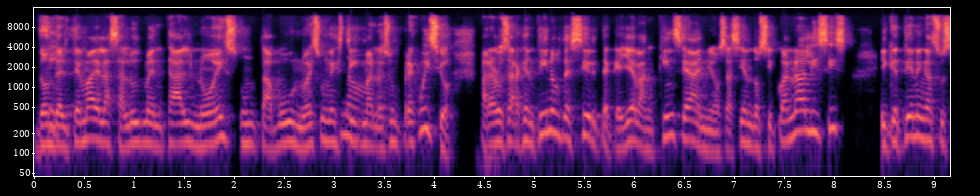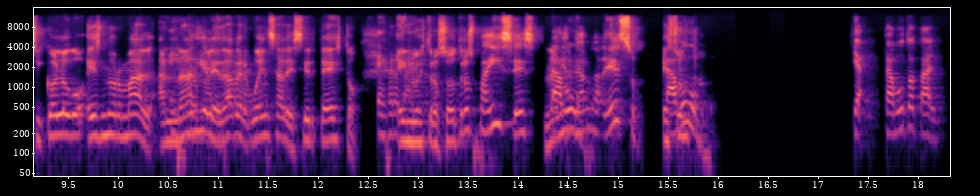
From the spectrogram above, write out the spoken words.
donde el tema de la salud mental no es un tabú, no es un estigma, no. no es un prejuicio. Para los argentinos decirte que llevan 15 años haciendo psicoanálisis y que tienen a su psicólogo es normal. A nadie le da vergüenza decirte esto. En nuestros otros países nadie te habla de eso. tabú. Ya, tabú total.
